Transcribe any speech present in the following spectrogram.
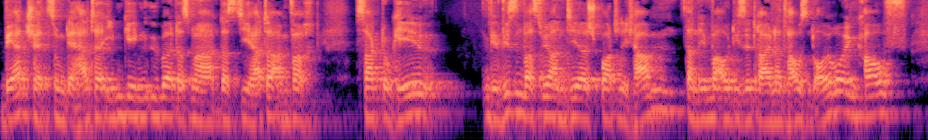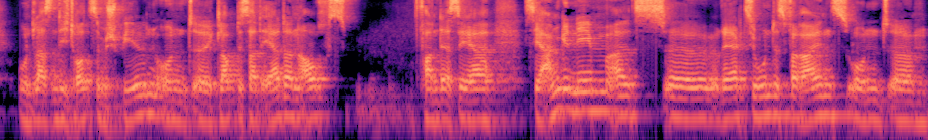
Wertschätzung der Hertha ihm gegenüber, dass man, dass die Hertha einfach sagt, okay, wir wissen, was wir an dir sportlich haben, dann nehmen wir auch diese 300.000 Euro in Kauf und lassen dich trotzdem spielen. Und äh, ich glaube, das hat er dann auch fand er sehr, sehr angenehm als äh, Reaktion des Vereins. Und ähm,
